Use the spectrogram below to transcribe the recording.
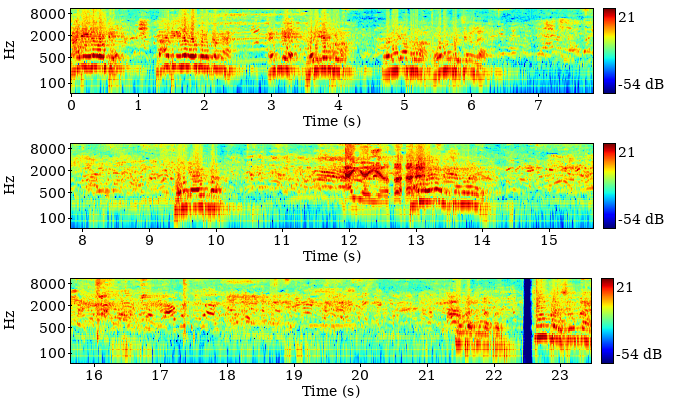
காடியில ஓட்டு. காடியில ஓட்டு வைக்கங்க ரெண்டு ஒரே போலாம். ஒரே போலாம். ஒன்றும் பிரச்சனை இல்லை. ஒரே போலாம். ஐயோ ஐயோ super super super. Super super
